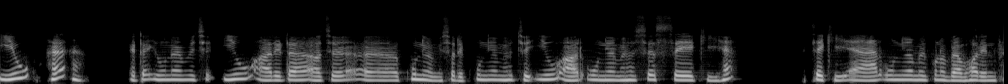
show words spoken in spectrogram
ইউ, হ্যাঁ? এটা ইউনিয়মি হচ্ছে ইউ আর এটা হচ্ছে কুনিয়মি সরি কুনিয়মি হচ্ছে ইউ আর উনিয়মি হচ্ছে সেকি, হ্যাঁ? সেকি আর উনিয়মের কোনো ব্যবহার N5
